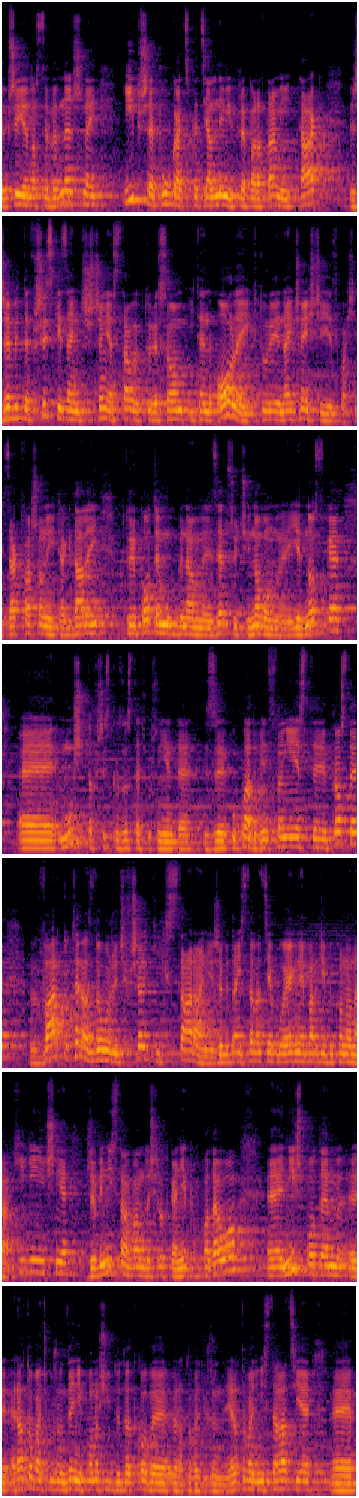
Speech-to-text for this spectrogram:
e, przy jednostce wewnętrznej i przepłukać specjalnymi preparatami tak, żeby te wszystkie zanieczyszczenia stałe, które są i ten olej, który najczęściej jest właśnie zakwaszony i tak dalej, który potem mógłby nam zepsuć nową jednostkę, e, musi to wszystko zostać usunięte z układu, więc to nie jest e, proste. Warto teraz dołożyć wszelkich starań, żeby ta instalacja była jak najbardziej wykonana higienicznie, żeby nic tam Wam do środka nie popadało, e, niż potem ratować urządzenie, ponosić dodatkowe, ratować urządzenie, ratować instalację,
